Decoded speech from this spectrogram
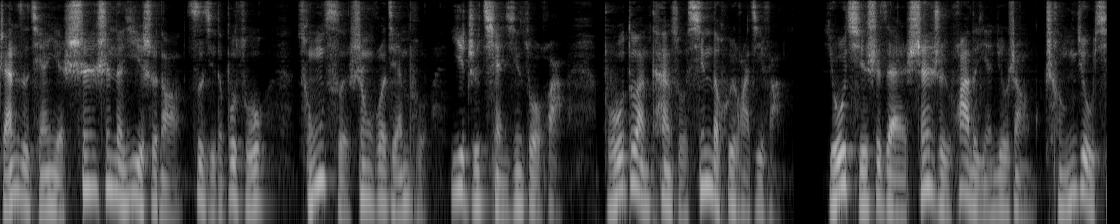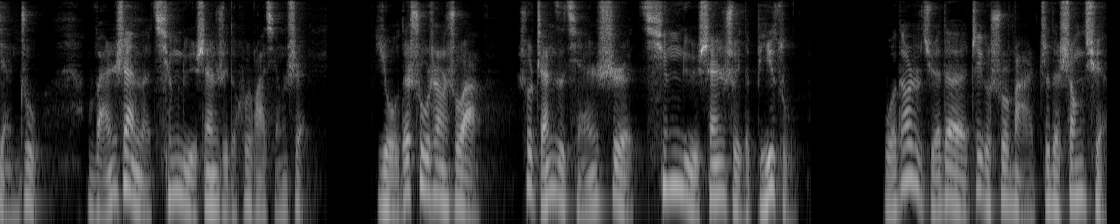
展子虔也深深的意识到自己的不足，从此生活简朴，一直潜心作画。不断探索新的绘画技法，尤其是在山水画的研究上成就显著，完善了青绿山水的绘画形式。有的书上说啊，说展子虔是青绿山水的鼻祖。我倒是觉得这个说法值得商榷，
